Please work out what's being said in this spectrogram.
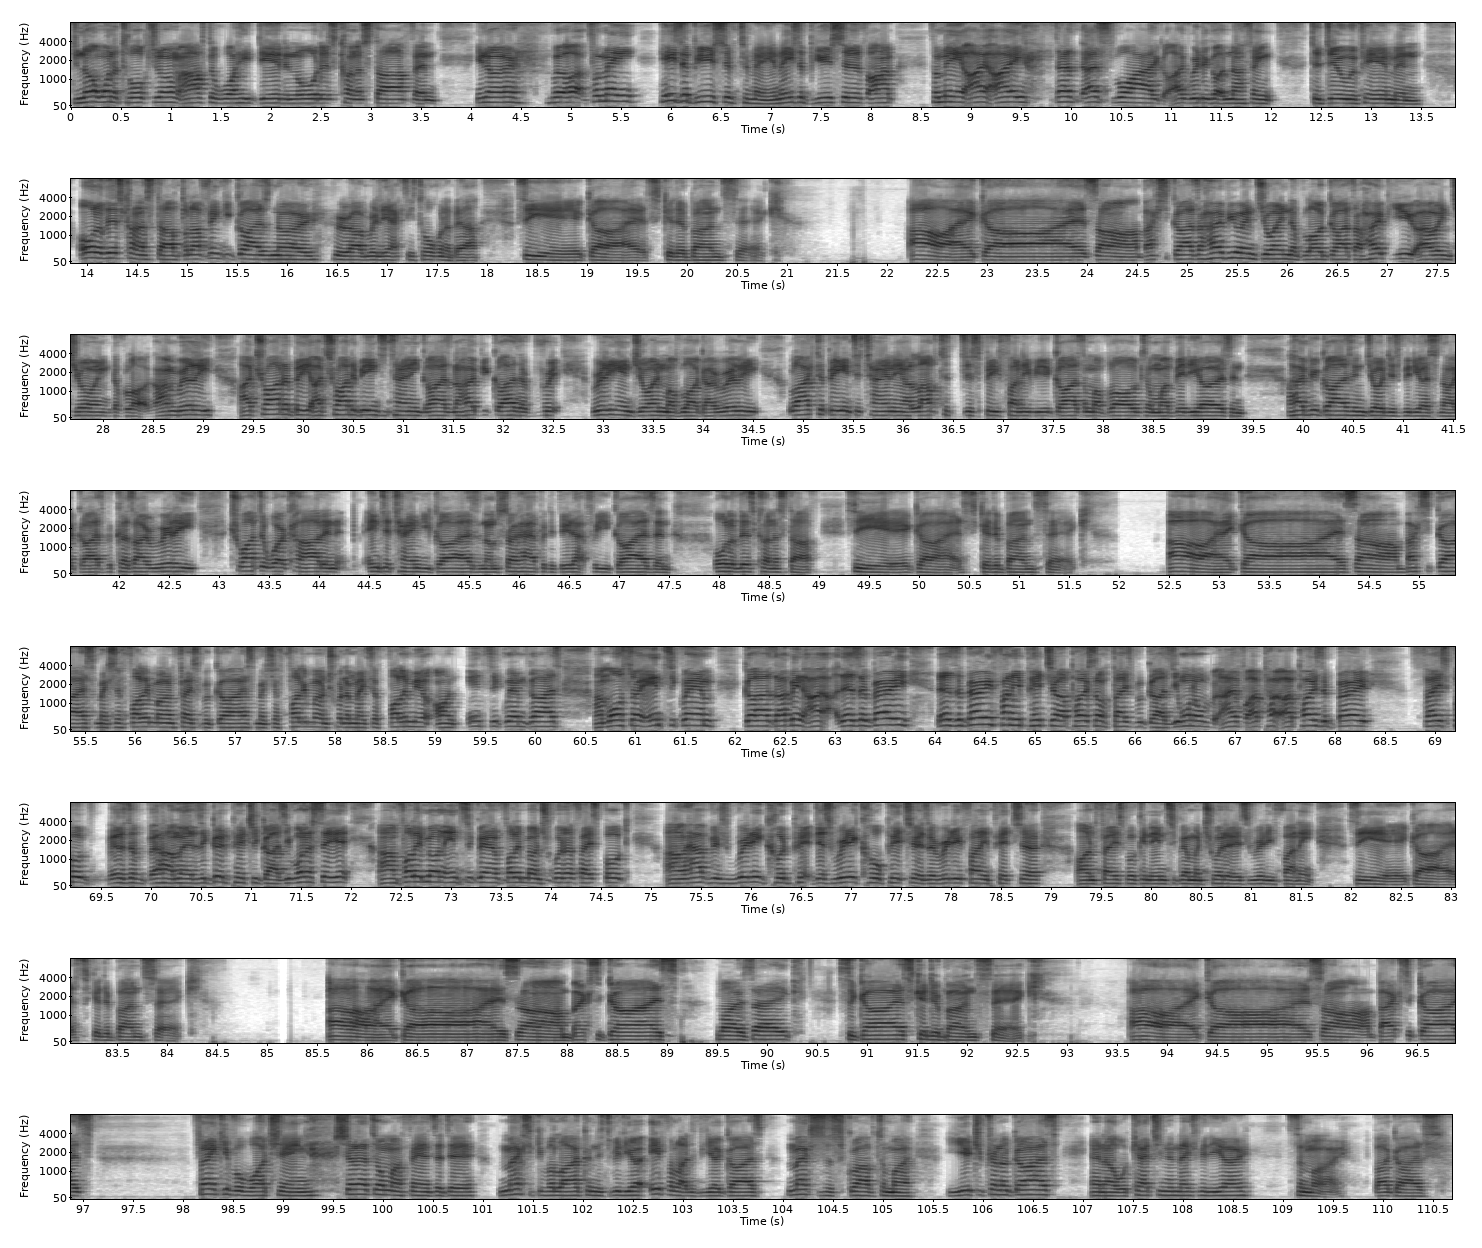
do not want to talk to him after what he did and all this kind of stuff. And you know, well, uh, for me, he's abusive to me, and he's abusive. I'm for me, I I that that's why I, I really got nothing to do with him and all of this kind of stuff. But I think you guys know who I'm really actually talking about. See you guys, sick. Alright guys, um, actually guys, I hope you're enjoying the vlog guys, I hope you are enjoying the vlog, I'm really, I try to be, I try to be entertaining guys, and I hope you guys are re really enjoying my vlog, I really like to be entertaining, I love to just be funny with you guys on my vlogs, on my videos, and I hope you guys enjoyed this video tonight guys, because I really tried to work hard and entertain you guys, and I'm so happy to do that for you guys, and all of this kind of stuff. See you guys, get a bun sick. Alright guys, um, back to guys, make sure follow me on Facebook guys, make sure follow me on Twitter, make sure follow me on Instagram guys. I'm also Instagram guys, I've been, I, there's a very, there's a very funny picture I post on Facebook guys. You wanna, I, I, I post a very Facebook is a um, it's a good picture, guys. You want to see it? Um, follow me on Instagram, follow me on Twitter, Facebook. Um, have this really good pit, this really cool picture. It's a really funny picture on Facebook and Instagram and Twitter. It's really funny. So yeah, guys, get a bun sec. Alright, guys. Um, back to guys. Mosaic. So guys, get your bun sec. Alright, guys. Um, back to guys. Thank you for watching. Shout out to all my fans out there. Sure give a like on this video if you like the video, guys. Make sure to subscribe to my YouTube channel, guys. And I will catch you in the next video. More. Bye, guys.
